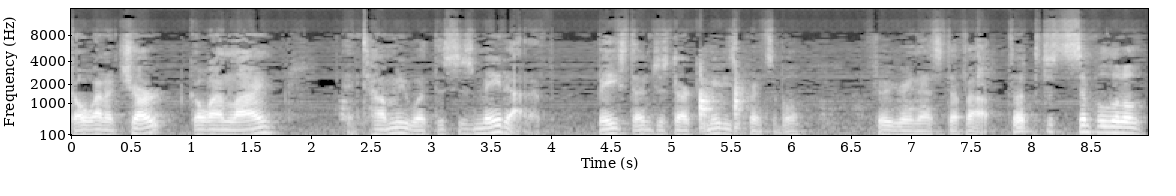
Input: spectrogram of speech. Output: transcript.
go on a chart, go online, and tell me what this is made out of, based on just Archimedes' principle, figuring that stuff out. So it's just a simple little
